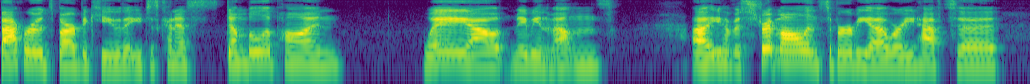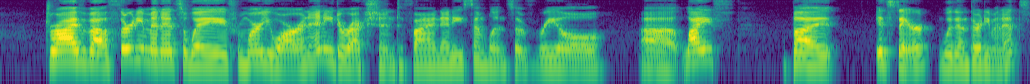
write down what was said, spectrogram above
backroads barbecue that you just kind of stumble upon way out, maybe in the mountains. Uh, you have a strip mall in suburbia where you have to drive about 30 minutes away from where you are in any direction to find any semblance of real uh, life, but it's there within 30 minutes.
